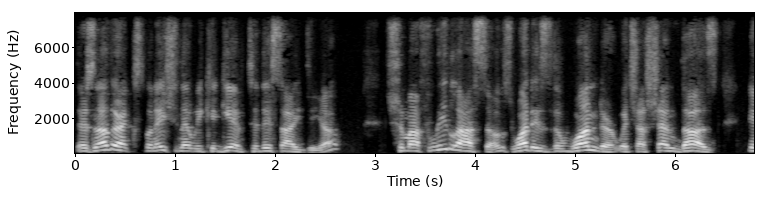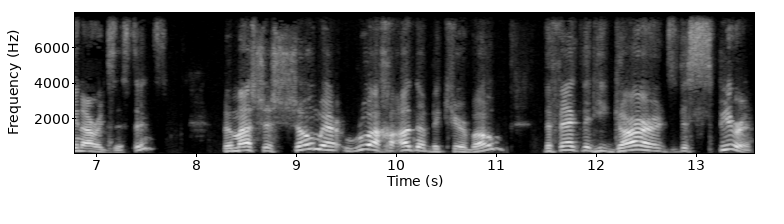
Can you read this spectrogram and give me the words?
There's another explanation that we could give to this idea. Shemafli lasos, what is the wonder which Hashem does in our existence? The fact that he guards the spirit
